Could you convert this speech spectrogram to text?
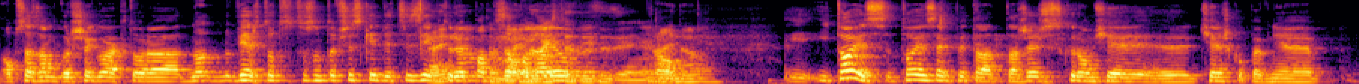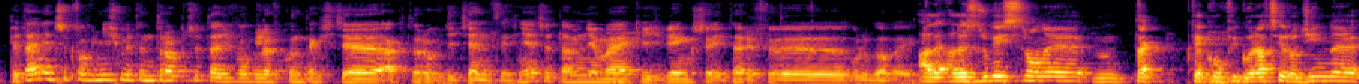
obsadzam gorszego aktora, no no wiesz, to, to są te wszystkie decyzje, I które know, to Zapadają decyzje, nie? No. I to jest, to jest jakby ta, ta rzecz, z którą się y, ciężko pewnie Pytanie, czy powinniśmy ten trop czytać w ogóle w kontekście aktorów dziecięcych, nie? Czy tam nie ma jakiejś większej taryfy ulgowej? Ale, ale z drugiej strony tak, te konfiguracje rodzinne,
